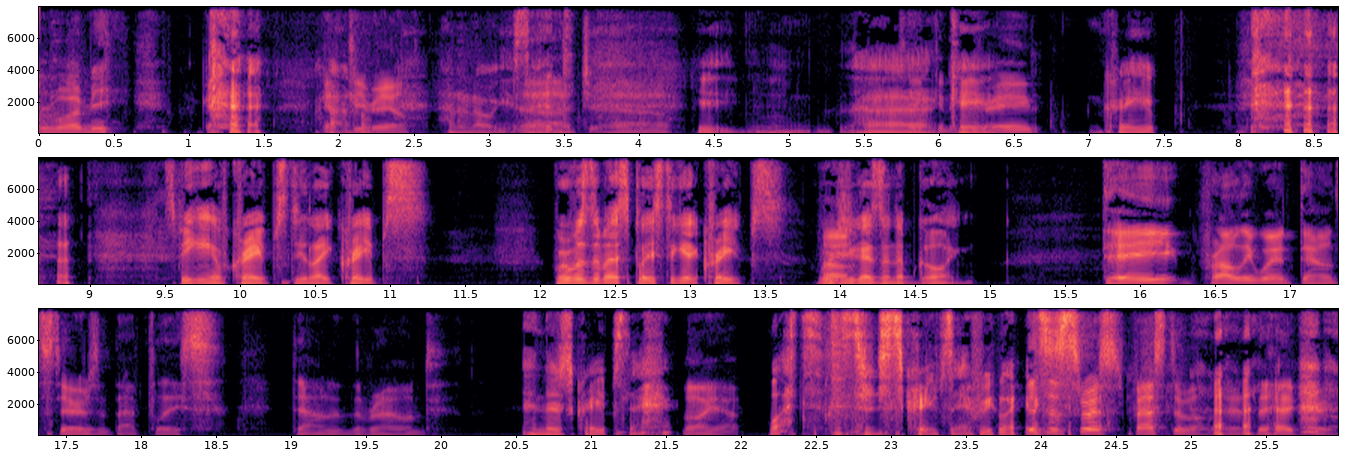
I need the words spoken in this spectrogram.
Rewind me. Got, got don't- derailed. I don't know what you Uh, said. uh, uh, okay, crepe. crepe. Speaking of crepes, do you like crepes? Where was the best place to get crepes? Where did Oh. you guys end up going? They probably went downstairs at that place, down in the round. And there's crepes there. Oh yeah, What? There's just crepes everywhere. it's a Swiss festival. Yeah, they had crepes.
